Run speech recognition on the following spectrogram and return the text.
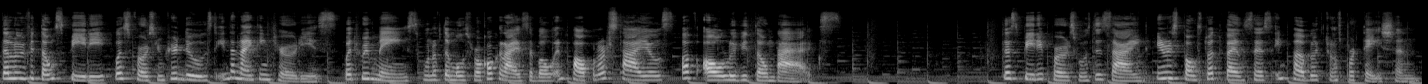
the Louis Vuitton Speedy was first introduced in the 1930s, but remains one of the most recognizable and popular styles of all Louis Vuitton bags. The Speedy purse was designed in response to advances in public transportation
